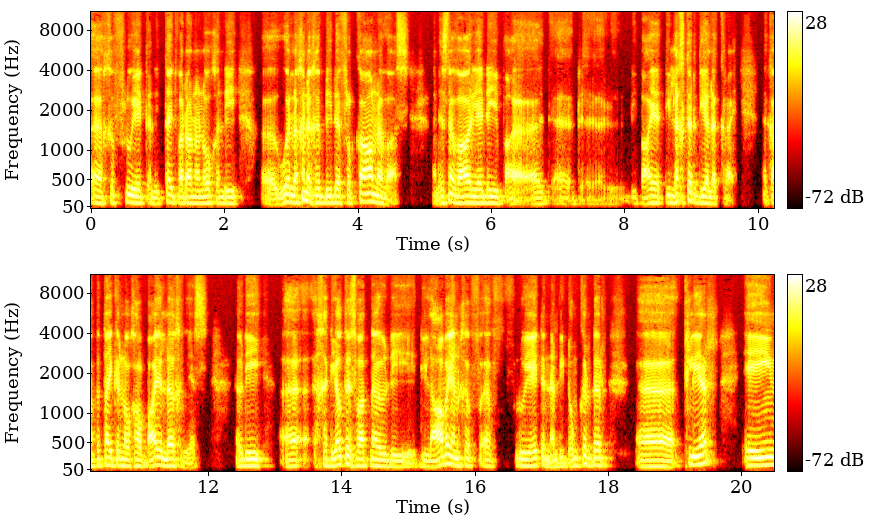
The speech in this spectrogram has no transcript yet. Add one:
uh, gevloei het in die tyd wat daar nou nog in die uh, hoërliggende gebiede vulkane was. En dis nou waar jy die uh, die baie die ligter dele kry. Dit kan baie keer nogal baie lig wees. Nou die uh, gedeeltes wat nou die die lava in gevloei het en nou die donkerder uh kleur en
